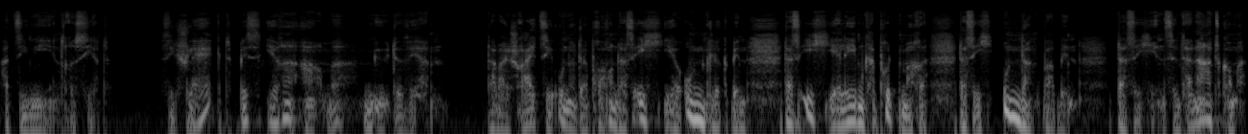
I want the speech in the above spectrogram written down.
hat sie nie interessiert. Sie schlägt, bis ihre Arme müde werden. Dabei schreit sie ununterbrochen, dass ich ihr Unglück bin, dass ich ihr Leben kaputt mache, dass ich undankbar bin, dass ich ins Internat komme.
